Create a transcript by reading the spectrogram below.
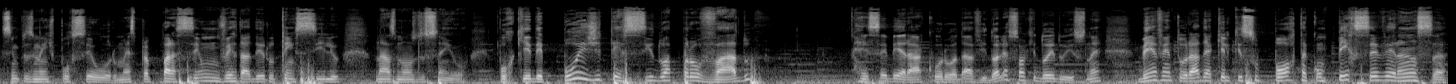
simplesmente por ser ouro, mas para ser um verdadeiro utensílio nas mãos do Senhor. Porque depois de ter sido aprovado, receberá a coroa da vida. Olha só que doido isso, né? Bem-aventurado é aquele que suporta com perseverança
